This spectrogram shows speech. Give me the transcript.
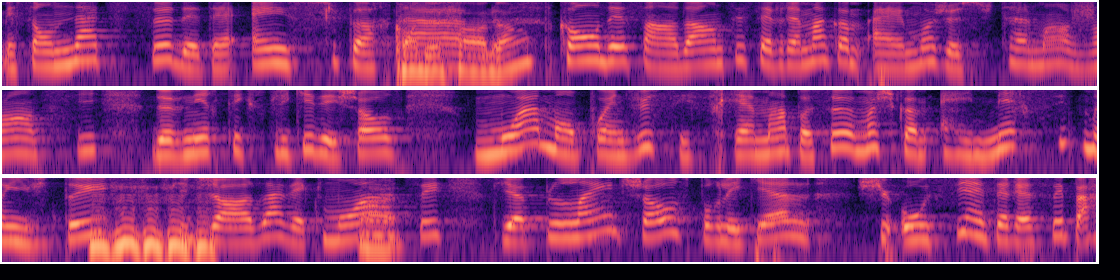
mais son attitude était insupportable. Condescendante? Condescendante. Tu sais, c'était vraiment comme, Hey, moi, je suis tellement gentil de venir t'expliquer des choses. Moi, mon point de vue, c'est vraiment pas ça. Moi, je suis comme, hey, merci de m'inviter puis de jaser avec moi. Ouais. tu sais. Puis il y a plein de choses pour lesquelles je suis aussi intéressée par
